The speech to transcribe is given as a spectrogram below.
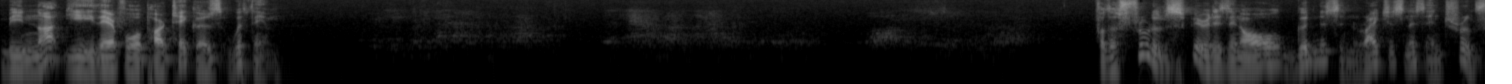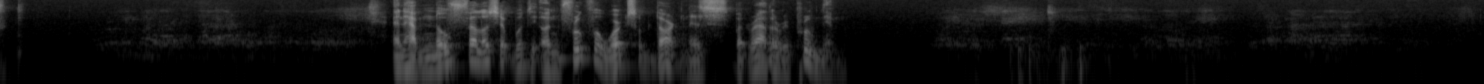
Be not ye therefore partakers with them. For the fruit of the Spirit is in all goodness and righteousness and truth. And have no fellowship with the unfruitful works of darkness, but rather reprove them.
